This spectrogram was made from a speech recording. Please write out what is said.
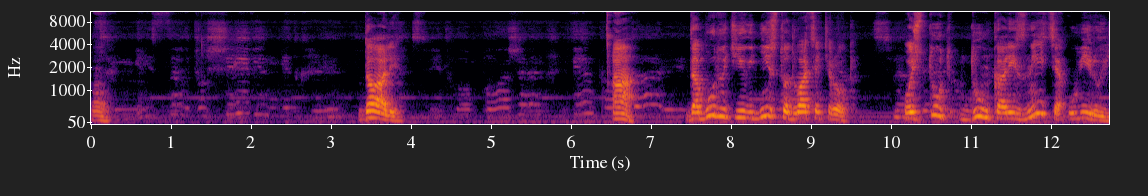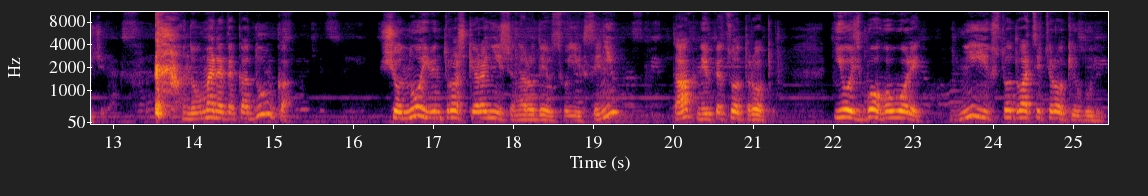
О. Далі. А, да будуть їх дні 120 років. Ось тут думка різниця у віруючих. Ну, в мене така думка, що Ной він трошки раніше народив своїх синів, так, не в 500 років. І ось Бог говорить, дні їх 120 років будуть.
